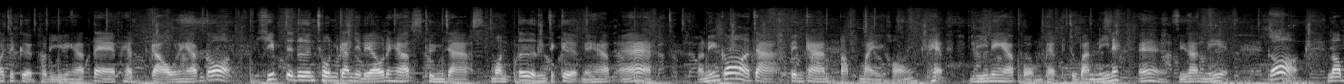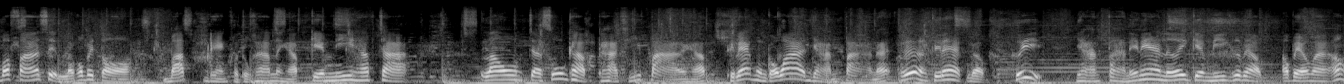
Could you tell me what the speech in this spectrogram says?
ก็จะเกิดพอดีนะครับ แต่แพทเก่านะครับ ก็คีฟจะเดินชนกันอยู่แล้วนะครับ ถึงจะมอนเตอร์ถึงจะเกิดนะครับอ่าอันนี้ก็จะเป็นการปรับใหม่ของแพทนี้นะครับผมแพทปัจจุบันนี้นะเออซีซั่นนี้ ก็เราบัฟฟ้าเสร็จเราก็ไปต่อบัฟแรงฝั่งตรงข้ามนะครับ เกมนี้ครับจะเราจะสู้กับถาชีป่านะครับ ทีแรกผมก็ว่าหยานป่านะ เออ ทีแรกแบบ เฮ้ย ยานป่าแน่ๆเลยเกมนี้คือแบบเอาไปเอามาเอ้า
